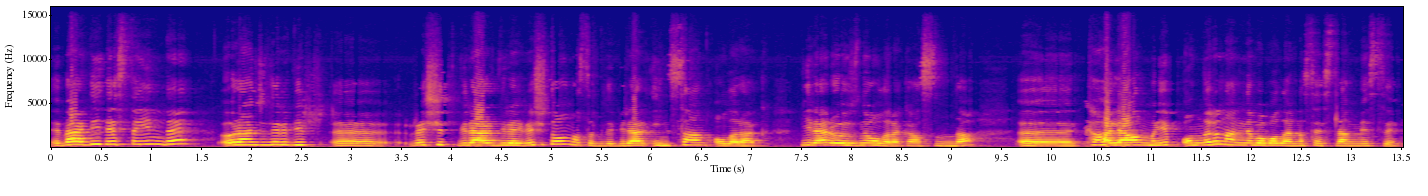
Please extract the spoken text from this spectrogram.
e, verdiği desteğin de öğrencileri bir e, reşit birer birey, reşit olmasa bile birer insan olarak, birer özne olarak aslında e, kale almayıp onların anne babalarına seslenmesi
